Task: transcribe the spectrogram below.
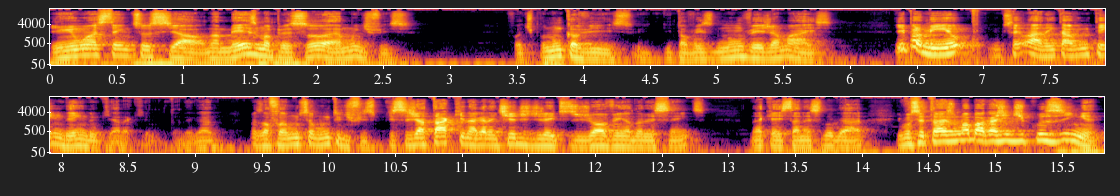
e um assistente social na mesma pessoa é muito difícil. Tipo, nunca vi isso. E talvez não veja mais. E para mim, eu, sei lá, nem tava entendendo o que era aquilo, tá ligado? Mas ela falou, isso é muito difícil. Porque você já tá aqui na garantia de direitos de jovem e adolescentes, né? Que é estar nesse lugar. E você traz uma bagagem de cozinha,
